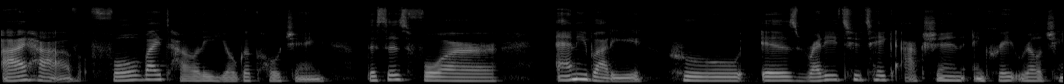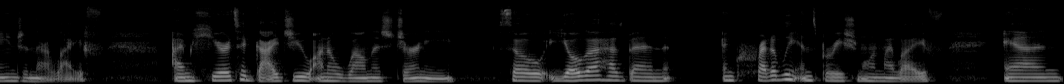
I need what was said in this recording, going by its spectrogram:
I have full vitality yoga coaching. This is for anybody who is ready to take action and create real change in their life. I'm here to guide you on a wellness journey. So, yoga has been incredibly inspirational in my life, and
